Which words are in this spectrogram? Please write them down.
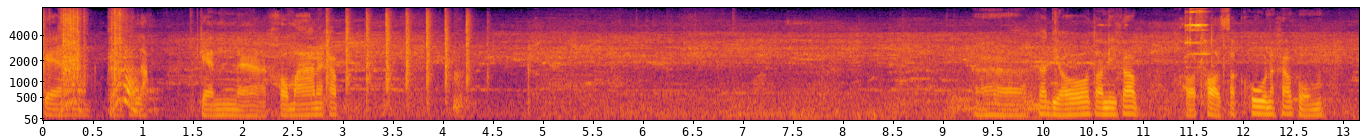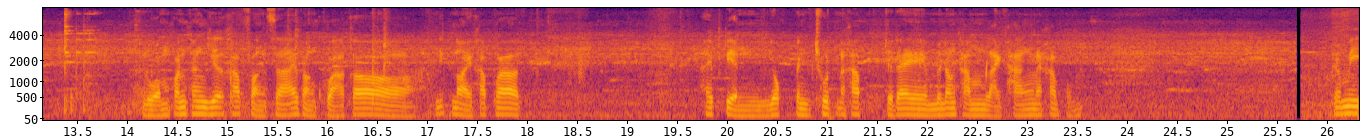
แกนแกนสลักแกนคอม้านะครับ ก็เดี๋ยวตอนนี้ก็ขอถอดสักครู่นะครับผมหลวมค่อนข้างเยอะครับ ฝั่งซ้ายฝั่งขวาก็นิดหน่อยครับก็ให้เปลี่ยนยกเป็นชุดนะครับ จะได้ไม่ต้องทำหลายครั้งนะครับผม ก็มี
